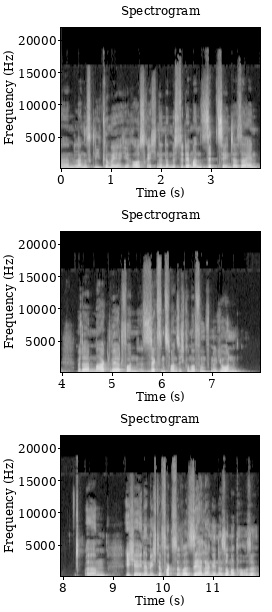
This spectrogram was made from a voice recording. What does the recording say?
ähm, langes Glied können wir ja hier rausrechnen, da müsste der Mann 17. sein, mit einem Marktwert von 26,5 Millionen. Ähm, ich erinnere mich, der Faxe war sehr lange in der Sommerpause.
